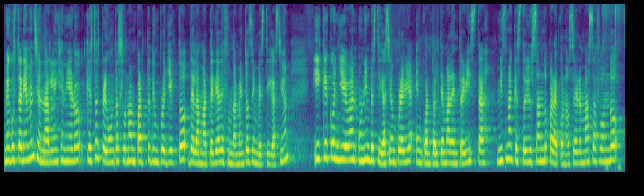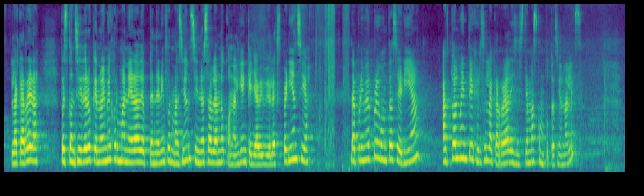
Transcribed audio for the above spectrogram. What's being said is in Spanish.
Me gustaría mencionarle, ingeniero, que estas preguntas forman parte de un proyecto de la materia de fundamentos de investigación y que conllevan una investigación previa en cuanto al tema de entrevista, misma que estoy usando para conocer más a fondo la carrera, pues considero que no hay mejor manera de obtener información si no es hablando con alguien que ya vivió la experiencia. La primera pregunta sería, ¿actualmente ejerce la carrera de sistemas computacionales?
